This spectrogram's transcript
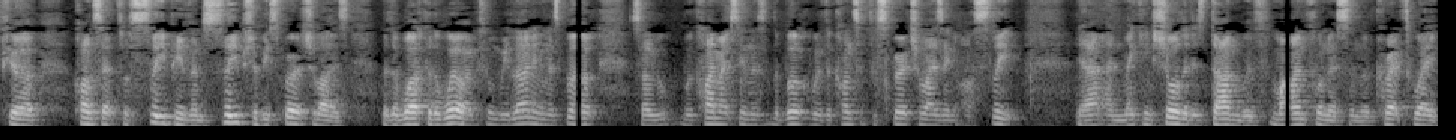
pure concept of sleep, even. Sleep should be spiritualized with the work of the will, everything we're learning in this book. So we're climaxing this, the book with the concept of spiritualizing our sleep yeah, and making sure that it's done with mindfulness in the correct way.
